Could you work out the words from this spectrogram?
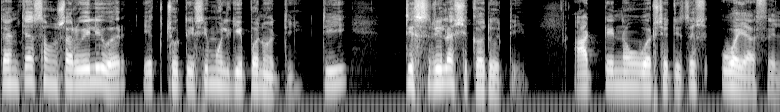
त्यांच्या संसारवेलीवर एक छोटीशी मुलगी पण होती. ती तिसरीला शिकत होती. आठ ते नऊ वर्ष तिचं वय असेल.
